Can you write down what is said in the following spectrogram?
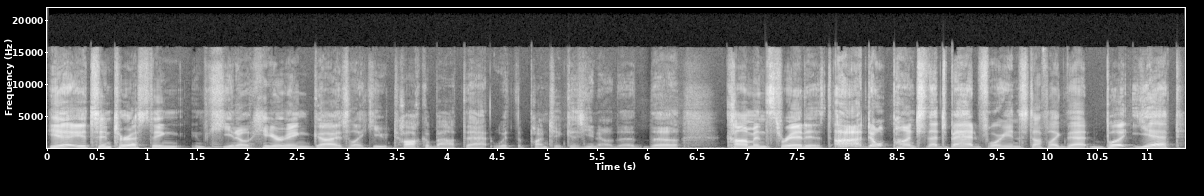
yeah, it's interesting, you know, hearing guys like you talk about that with the punching because you know the the common thread is ah don't punch that's bad for you and stuff like that. But yet,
